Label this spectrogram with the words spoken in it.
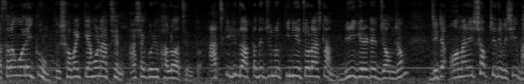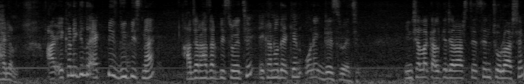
আসসালামু আলাইকুম। তো সবাই কেমন আছেন? আশা করি ভালো আছেন তো। আজকে কিন্তু আপনাদের জন্য কি নিয়ে চলে আসলাম? বি গ্রেডের জমজম, যেটা অনলাইনে সবচেয়ে বেশি ভাইরাল আর এখানে কিন্তু এক পিস দুই পিস না হাজার হাজার পিস রয়েছে। এখানেও দেখেন অনেক ড্রেস রয়েছে। ইনশাল্লাহ কালকে যারা আসতেছেন, চলে আসেন।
